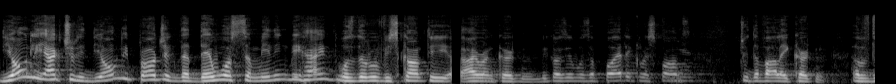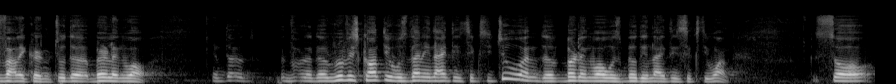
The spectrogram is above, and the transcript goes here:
The only, actually, the only project that there was some meaning behind was the Rue Visconti Iron Curtain, because it was a poetic response yeah. to the Valley Curtain, of the Valley Curtain, to the Berlin Wall. The, the Rue Visconti was done in 1962, and the Berlin Wall was built in 1961. So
